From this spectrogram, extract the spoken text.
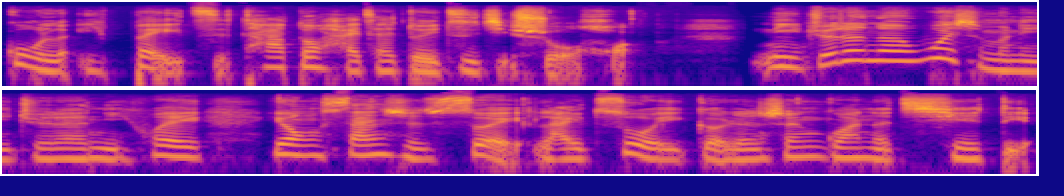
过了一辈子，他都还在对自己说谎。你觉得呢？为什么你觉得你会用三十岁来做一个人生观的切点？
